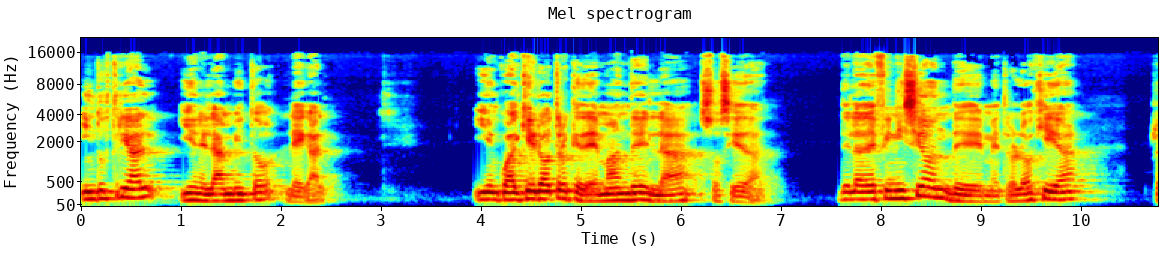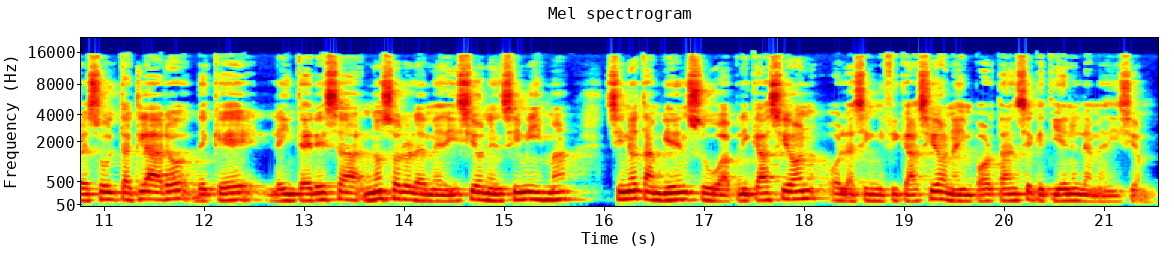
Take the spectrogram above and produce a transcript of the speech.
industrial y en el ámbito legal. Y en cualquier otro que demande la sociedad. De la definición de metrología resulta claro de que le interesa no solo la medición en sí misma, sino también su aplicación o la significación e importancia que tiene la medición.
